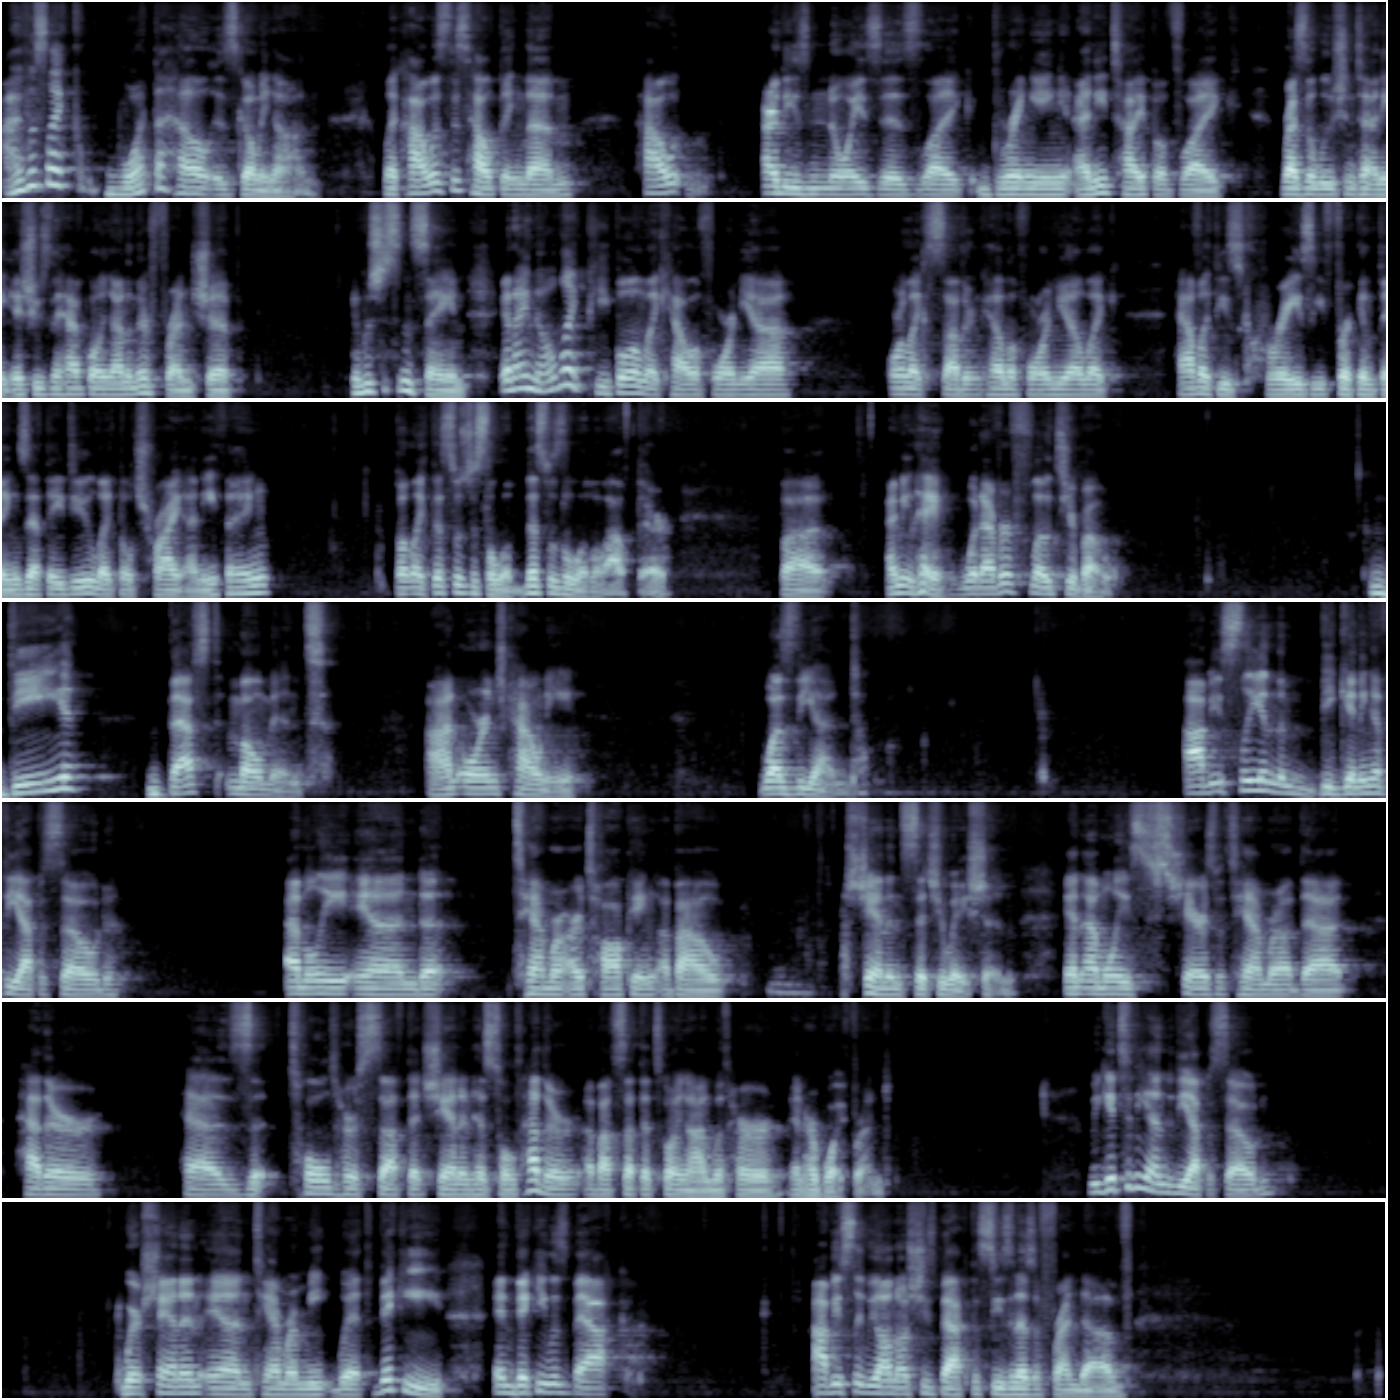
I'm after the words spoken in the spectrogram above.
I was like what the hell is going on? Like how is this helping them? How are these noises like bringing any type of like resolution to any issues they have going on in their friendship? It was just insane. And I know like people in like California or like Southern California like have like these crazy freaking things that they do. Like they'll try anything. But like this was just a little this was a little out there. But I mean, hey, whatever floats your boat. The best moment on Orange County was the end. Obviously, in the beginning of the episode, Emily and Tamra are talking about Shannon's situation. And Emily shares with Tamra that Heather has told her stuff that Shannon has told Heather about stuff that's going on with her and her boyfriend. We get to the end of the episode where Shannon and Tamra meet with Vicki, and Vicki was back. Obviously, we all know she's back this season as a friend of.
